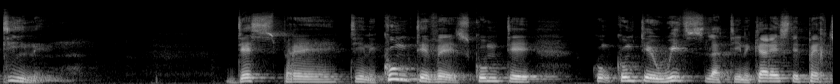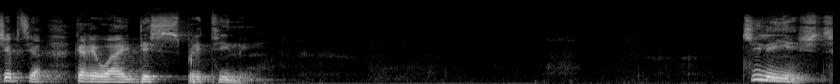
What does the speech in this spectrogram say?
tine. Despre tine. Cum te vezi? Cum te, cum, cum te uiți la tine? Care este percepția care o ai despre tine? Cine ești?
